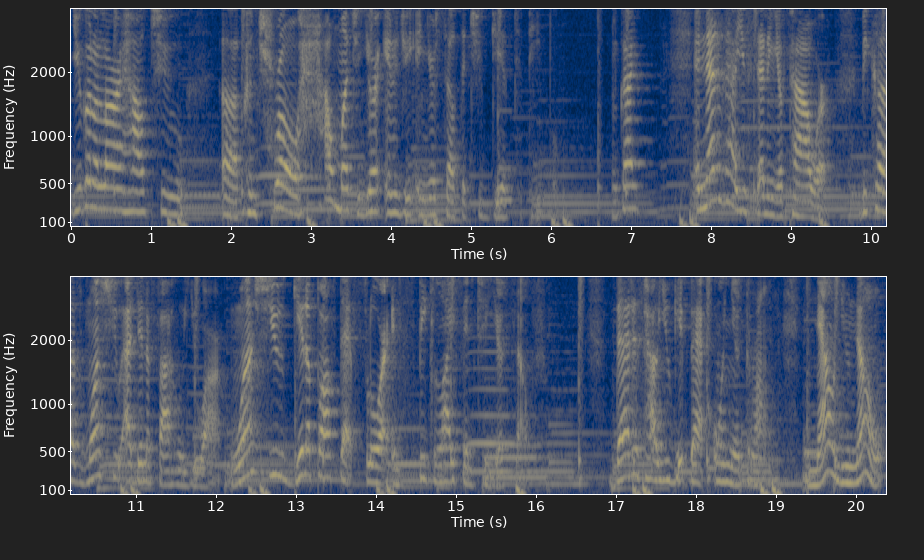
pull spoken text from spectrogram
you're gonna learn how to uh, control how much of your energy and yourself that you give to people. Okay? And that is how you stand in your power. Because once you identify who you are, once you get up off that floor and speak life into yourself, that is how you get back on your throne. Now you know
